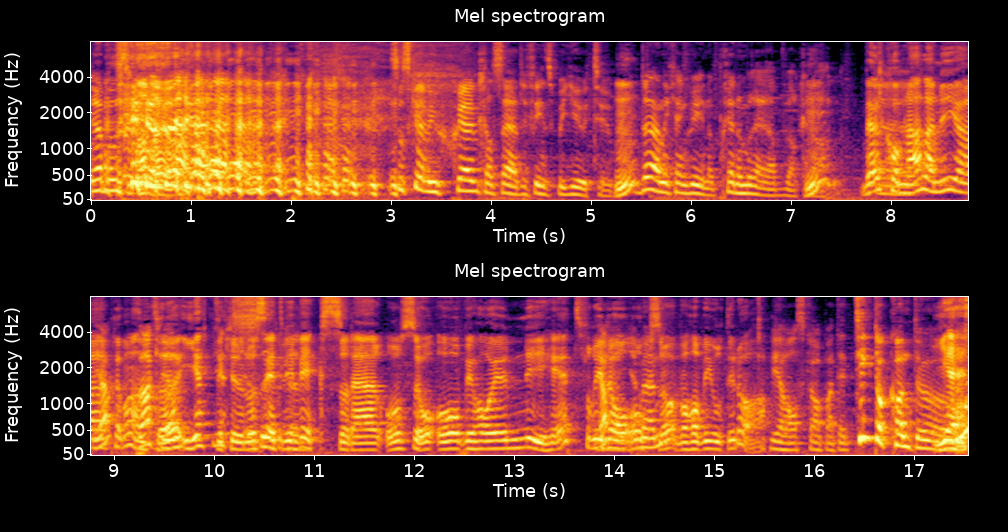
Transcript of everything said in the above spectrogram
Ja, gör. Så ska vi självklart säga att vi finns på YouTube. Mm. Där ni kan gå in och prenumerera på vår kanal. Välkomna alla nya Ja, prenumeranter. verkligen. Jättekul att se att vi växer där och så. Och vi har ju en nyhet för idag jajamän. också. Vad har vi gjort idag? Vi har skapat ett TikTok-konto. Yes!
